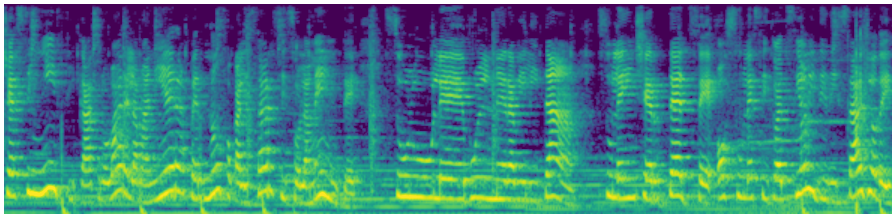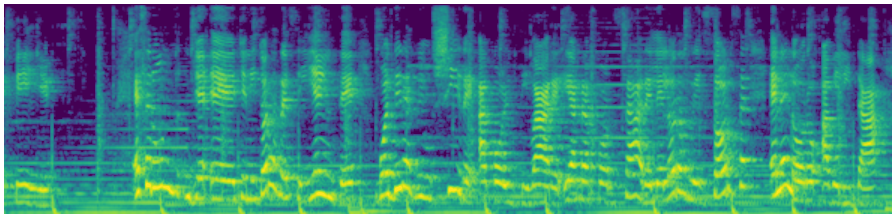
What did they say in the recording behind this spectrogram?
cioè significa trovare la maniera per non focalizzarsi solamente sulle vulnerabilità, sulle incertezze o sulle situazioni di disagio dei figli. Essere un eh, genitore resiliente vuol dire riuscire a coltivare e a rafforzare le loro risorse e le loro abilità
